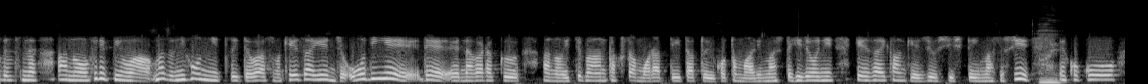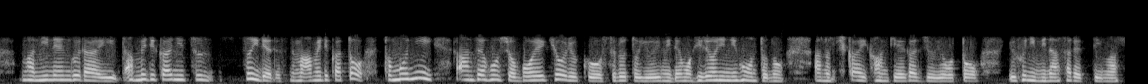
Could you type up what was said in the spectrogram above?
そうですね。あのフィリピンはまず日本についてはその経済援助 ODA で長らくあの一番たくさんもらっていたということもありまして非常に経済関係重視していますし、はい、ここ、まあ、2年ぐらいアメリカにつついでですね、まあ、アメリカと共に安全保障、防衛協力をするという意味でも、非常に日本とのあの近い関係が重要というふうに見なされています。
